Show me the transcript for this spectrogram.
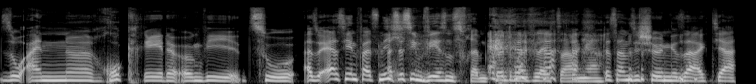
so eine Ruckrede irgendwie zu. Also er ist jedenfalls nicht. Es ist ihm wesensfremd, könnte man vielleicht sagen, ja. das haben Sie schön gesagt, ja.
